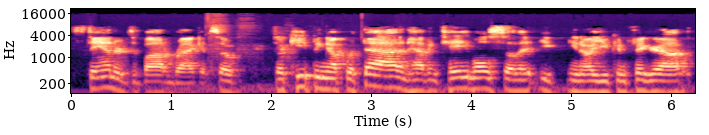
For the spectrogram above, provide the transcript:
standards of bottom brackets. So so keeping up with that and having tables so that you you know you can figure out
